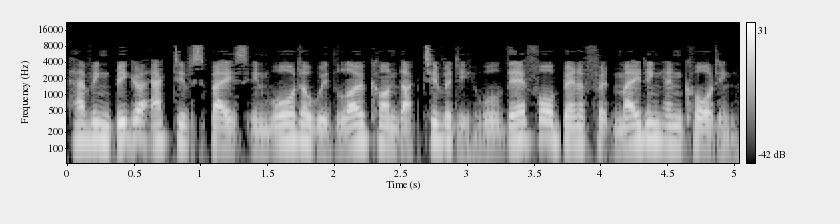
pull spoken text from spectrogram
Having bigger active space in water with low conductivity will therefore benefit mating and courting.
